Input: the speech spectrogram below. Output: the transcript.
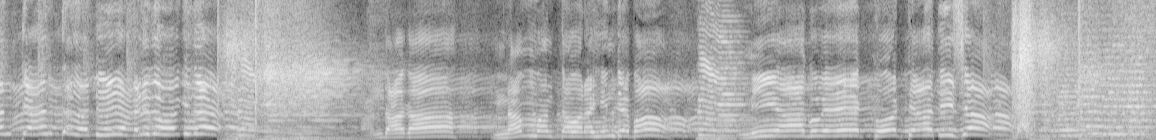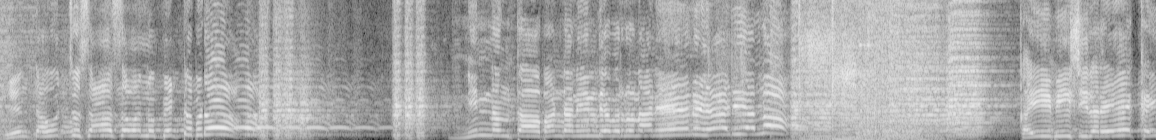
ಅಂತ್ಯ ಹಂತದಲ್ಲಿ ಅಳಿದು ಹೋಗಿದೆ. ಅಂದಾಗ ನಮ್ಮಂತವರ ಹಿಂದೆ ಬಾ. ನೀ ಆಗುವೆ ಕೋಟ್ಯಾಧೀಶ. ಇಂಥ ಹುಚ್ಚು ಸಾಹಸವನ್ನು ಬಿಟ್ಟು ಬಿಡು. ನಿನ್ನಂತ ಬಂಡನ ಹಿಂದೆ ಬರಲು ನಾನೇನು ಹೇಳಿ ಅಲ್ಲ ಕೈ ಬೀಸಿದರೆ ಕೈ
